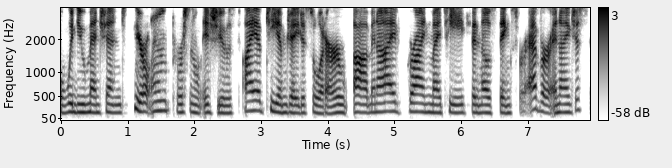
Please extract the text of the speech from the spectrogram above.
when you mentioned your own personal issues, I have TMJ disorder, um, and I grind my teeth and those things forever. And I just,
